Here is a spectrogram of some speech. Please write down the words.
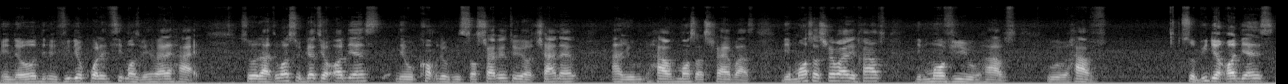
you know the video quality must be very high. So that once you get your audience they will come they will be subscribing to your channel and you have more subscribers. The more subscribers you have the more view you have will have. So build your audience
